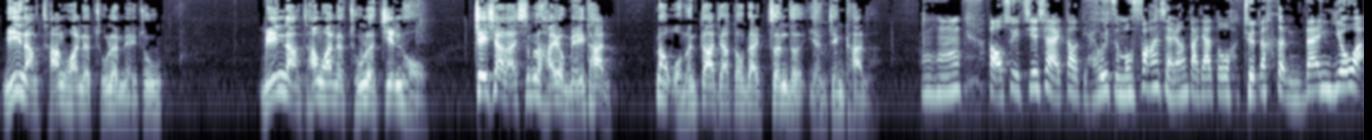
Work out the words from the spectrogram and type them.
民进党偿还的除了美猪，民进党偿还的除了金火，接下来是不是还有煤炭？那我们大家都在睁着眼睛看了。嗯哼，好，所以接下来到底还会怎么发展，让大家都觉得很担忧啊！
